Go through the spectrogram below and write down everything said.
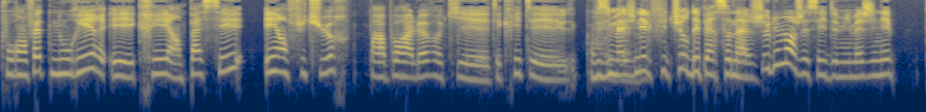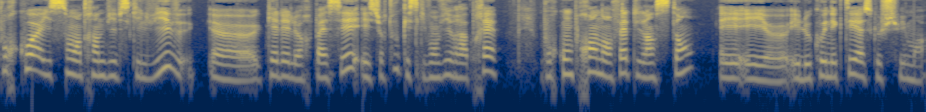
pour en fait nourrir et créer un passé et un futur par rapport à l'œuvre qui est écrite et vous imaginez le futur des personnages absolument j'essaye de m'imaginer pourquoi ils sont en train de vivre ce qu'ils vivent, euh, quel est leur passé et surtout qu'est-ce qu'ils vont vivre après pour comprendre en fait l'instant et, euh, et, le connecter à ce que je suis moi.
